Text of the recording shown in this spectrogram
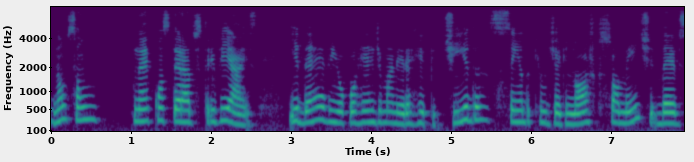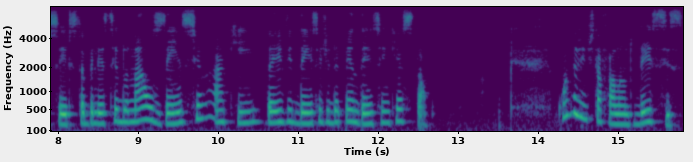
não são né, considerados triviais e devem ocorrer de maneira repetida, sendo que o diagnóstico somente deve ser estabelecido na ausência aqui da evidência de dependência em questão. Quando a gente está falando desses,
